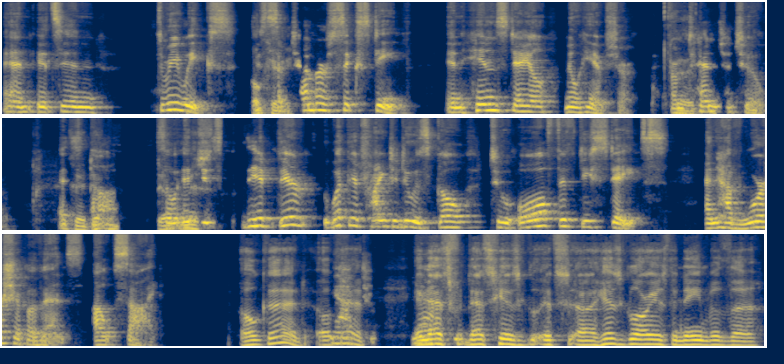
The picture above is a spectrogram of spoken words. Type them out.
and it's in three weeks. It's Okay. September sixteenth in Hinsdale, New Hampshire, from Good. ten to two. It's, Good. Don't- uh, so it, it's they're, they're what they're trying to do is go to all fifty states and have worship events outside. Oh, good. Oh, yeah, good. to- And that's that's his. It's uh, His Glory is the name of the.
